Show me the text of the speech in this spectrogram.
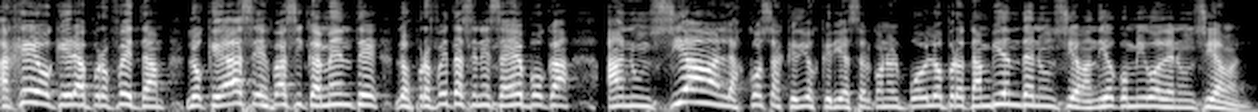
Ageo, que era profeta, lo que hace es básicamente, los profetas en esa época anunciaban las cosas que Dios quería hacer con el pueblo, pero también denunciaban. Digo conmigo, denunciaban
